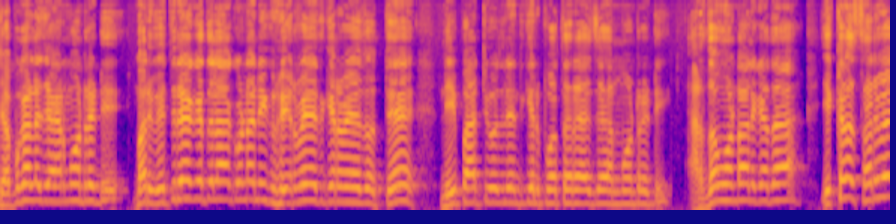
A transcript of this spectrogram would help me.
చెప్పగల జగన్మోహన్ రెడ్డి? మరి వ్యతిరేకత లేకుండా నీకు ఇరవై ఐదుకి ఇరవై ఐదు వస్తే నీ పార్టీ వదిలి ఎందుకు వెళ్ళిపోతారా జగన్మోహన్ రెడ్డి? అర్థం ఉండాలి కదా? ఇక్కడ సర్వే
